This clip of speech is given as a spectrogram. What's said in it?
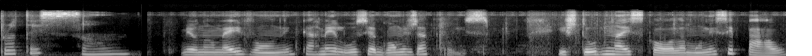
proteção. Meu nome é Ivone Carmelúcia Gomes da Cruz. Estudo na Escola Municipal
